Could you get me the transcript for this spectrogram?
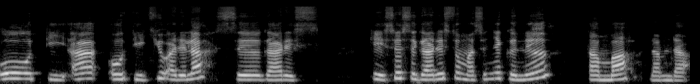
OTR, OTQ adalah segaris. Okay, so segaris tu maksudnya kena tambah lambda.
